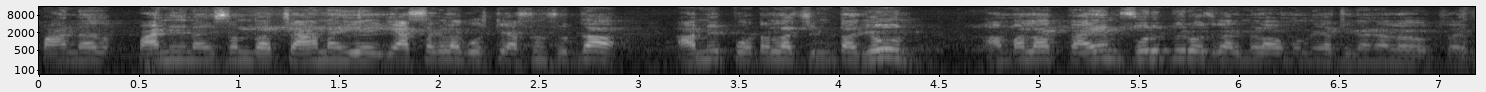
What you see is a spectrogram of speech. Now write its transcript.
पाण्या पाणी नाही समजा चहा नाही आहे या सगळ्या गोष्टी असूनसुद्धा आम्ही पोटाला चिमटा घेऊन आम्हाला कायमस्वरूपी रोजगार मिळावा म्हणून या ठिकाणी आलो आहोत साहेब.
